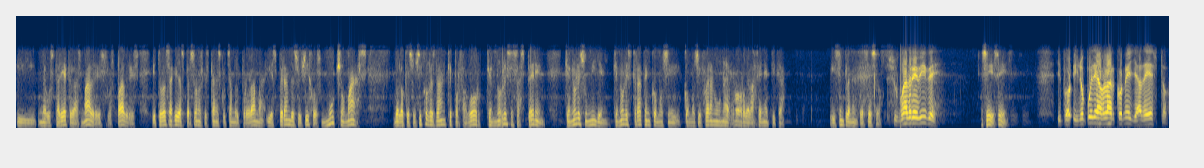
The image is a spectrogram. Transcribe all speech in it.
y me gustaría que las madres, los padres y todas aquellas personas que están escuchando el programa y esperan de sus hijos mucho más de lo que sus hijos les dan, que por favor, que no les exasperen, que no les humillen, que no les traten como si, como si fueran un error de la genética. Y simplemente es eso. su madre vive Sí, sí. y, por, y no puede hablar con ella de esto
